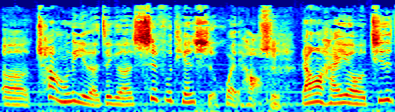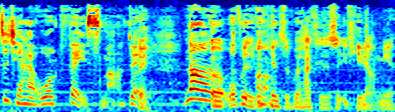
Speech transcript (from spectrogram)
呃创立了这个世富天使会哈，是，然后还有其实之前还有 Workface 嘛，对，对那呃，沃菲尔跟嗯天使会它其实是一体两面，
